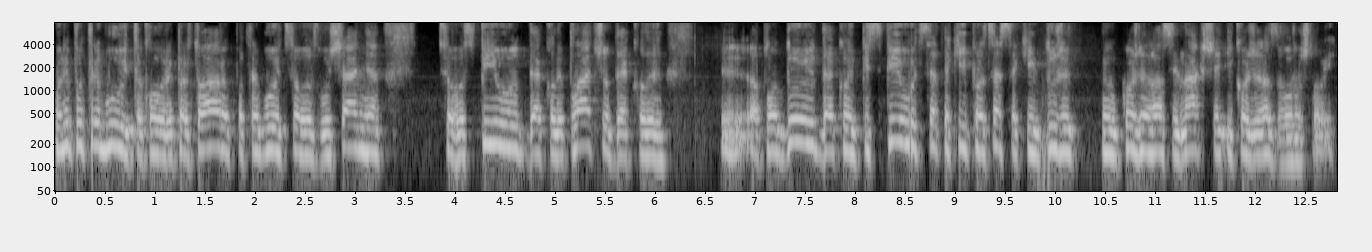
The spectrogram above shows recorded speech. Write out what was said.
Вони потребують такого репертуару, потребують цього звучання, цього співу, деколи плачуть, деколи е, аплодують, деколи підспівують. Це такий процес, який дуже ну, кожен раз інакший і кожен раз зворушливий.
